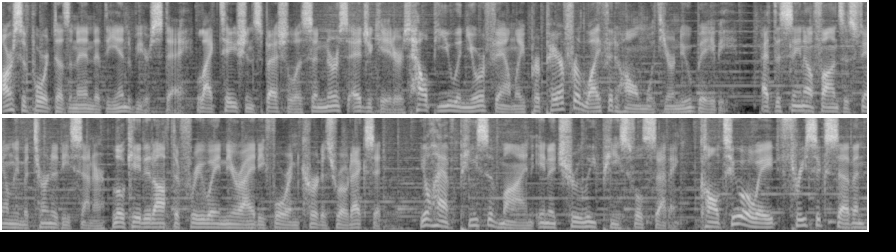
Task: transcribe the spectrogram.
Our support doesn't end at the end of your stay. Lactation specialists and nurse educators help you and your family prepare for life at home with your new baby. At the St. Alphonsus Family Maternity Center, located off the freeway near I 84 and Curtis Road exit, you'll have peace of mind in a truly peaceful setting. Call 208 367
